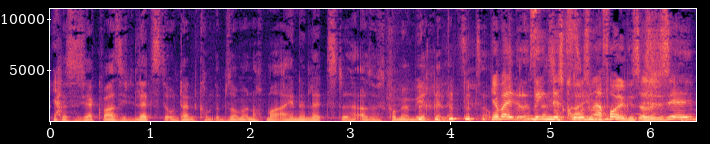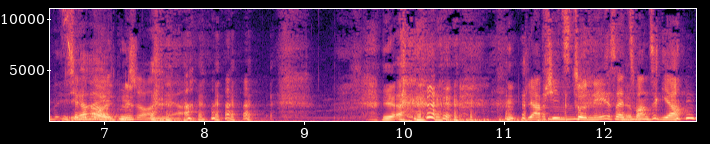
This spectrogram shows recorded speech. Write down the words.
Ja. Das ist ja quasi die letzte und dann kommt im Sommer noch mal eine letzte. Also es kommen ja mehrere letzte Zauberschulen. ja, weil wegen des großen eine. Erfolges. Also ist ja, ist ja, ja gewollt, ne? Schon, ja. ja. Die Abschiedstournee seit 20 Jahren.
